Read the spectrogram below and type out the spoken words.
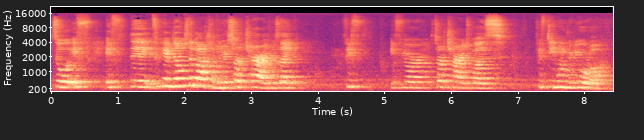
So if, if, the, if you came down to the bottom and your surcharge was like, if your surcharge was 1500 euro,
